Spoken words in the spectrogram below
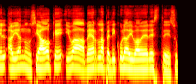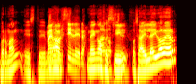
él había anunciado que iba a ver la película, iba a ver este Superman, este Man Man- of Steel era. Man of Man of Steel. Steel. O sea, él la iba a ver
